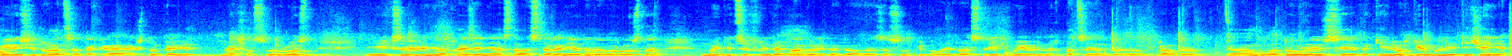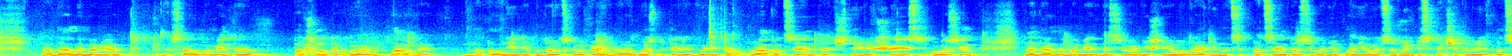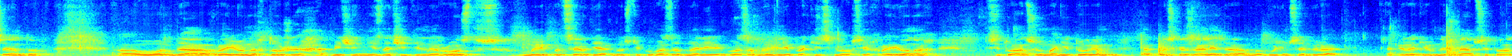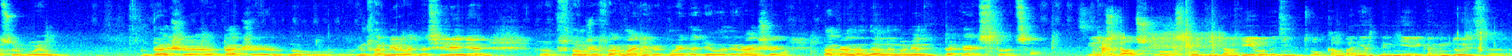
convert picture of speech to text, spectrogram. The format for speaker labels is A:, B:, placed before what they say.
A: в мире ситуация такая, что ковид начал свой рост. И, к сожалению, Абхазия не осталась в стороне от этого роста. Мы эти цифры докладывали, когда у нас за сутки было и 23 выявленных пациента, правда, амбулаторные, все такие легкие были течения. На данный момент, с того момента пошло такое плавное наполнение Гудаутского ковидного госпиталя. Были там два пациента, 4, 6, 8. На данный момент, на сегодняшнее утро 11 пациентов. Сегодня планируется выписка четверых пациентов. А, вот, да, в районах тоже отмечен незначительный рост. Мы ПЦР-диагностику возобновили, возобновили практически во всех районах. Ситуацию мониторим. Как вы сказали, да, мы будем собирать оперативный штаб, ситуацию будем дальше также ну, информировать население в том же формате, как мы это делали раньше. Пока на данный момент такая ситуация.
B: Я читал, что Спутником V, вот этим двухкомпонентным, не рекомендуется э,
